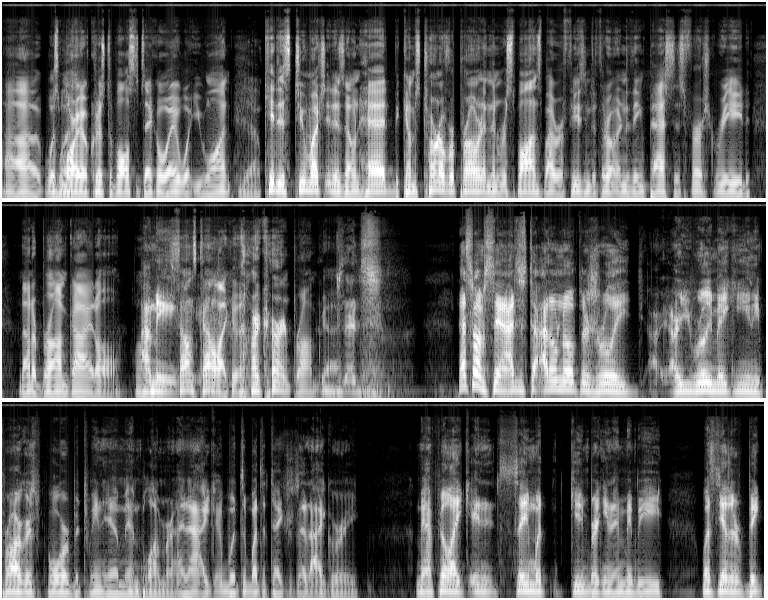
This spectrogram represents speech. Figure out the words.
Uh, was Was- Mario Cristobal to take away what you want. Yep. Kid is too much in his own head, becomes turnover prone, and then responds by refusing to throw anything past his first read. Not a Brohm guy at all. Well, I mean- sounds kind of like our current Brohm guy. That's that's what I'm saying. I just I don't know if there's really are you really making any progress forward between him and Plummer? And I with what the Texas said, I agree. I mean, I feel like in, same with getting bringing in maybe what's the other big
